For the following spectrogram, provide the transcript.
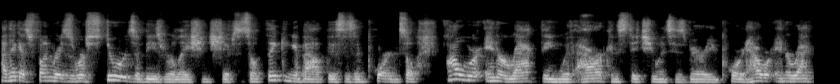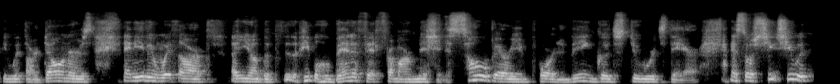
I think as fundraisers, we're stewards of these relationships. So thinking about this is important. So how we're interacting with our constituents is very important. How we're interacting with our donors and even with our, uh, you know, the, the people who benefit from our mission is so very important. Being good stewards there. And so she she would,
